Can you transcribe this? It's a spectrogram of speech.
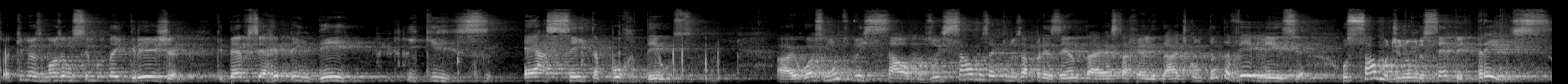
Isso aqui, meus irmãos, é um símbolo da igreja que deve se arrepender e que é aceita por Deus. Ah, eu gosto muito dos salmos. Os salmos é que nos apresenta esta realidade com tanta veemência. O salmo de número 103,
